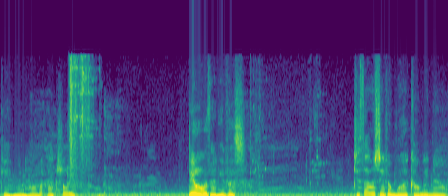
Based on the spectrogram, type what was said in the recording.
Cayman how to actually deal with any of this. Do those even work on me now?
